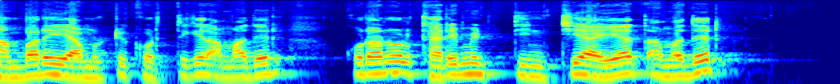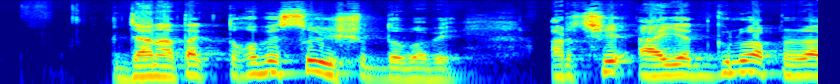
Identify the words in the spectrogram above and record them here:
নাম্বারে এই আমলটি করতে গেলে আমাদের কোরআনুল কারিমের তিনটি আয়াত আমাদের জানা থাকতে হবে সুইশুদ্ধভাবে আর সে আয়াতগুলো আপনারা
